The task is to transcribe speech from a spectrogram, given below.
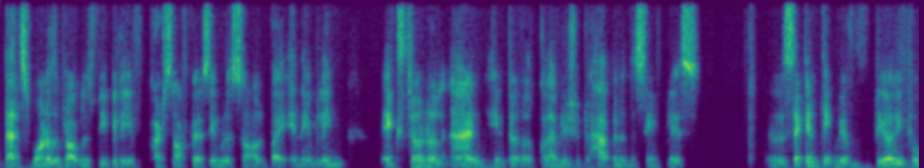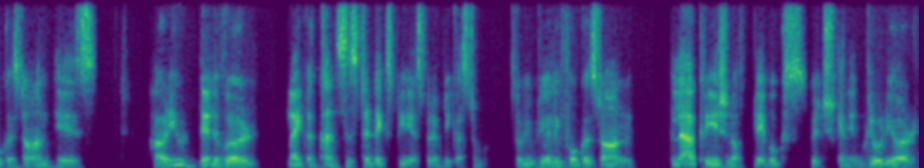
That's one of the problems we believe our software is able to solve by enabling external and internal collaboration to happen in the same place. The second thing we have really focused on is how do you deliver like a consistent experience for every customer? So we've really focused on lab creation of playbooks, which can include your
